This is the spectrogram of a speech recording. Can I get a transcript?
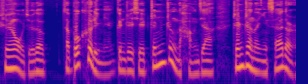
是因为我觉得在播客里面跟这些真正的行家、真正的 insider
